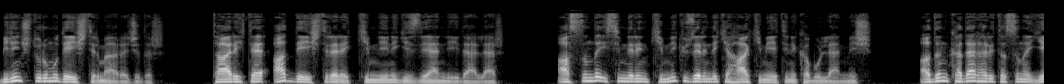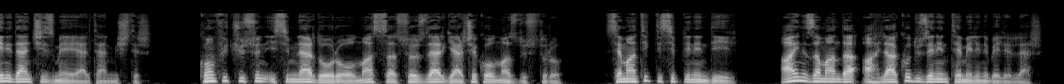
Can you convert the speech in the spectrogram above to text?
bilinç durumu değiştirme aracıdır. Tarihte ad değiştirerek kimliğini gizleyen liderler, aslında isimlerin kimlik üzerindeki hakimiyetini kabullenmiş, adın kader haritasını yeniden çizmeye yeltenmiştir. Konfüçyüs'ün isimler doğru olmazsa sözler gerçek olmaz düsturu, semantik disiplinin değil, aynı zamanda ahlako düzenin temelini belirler.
